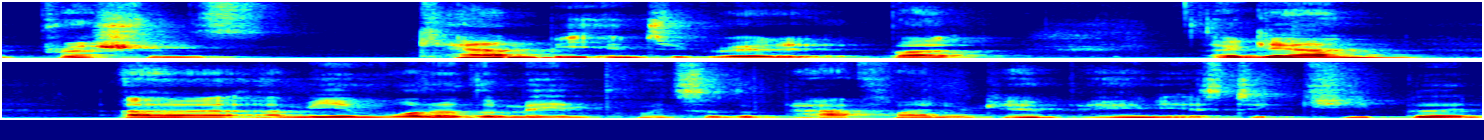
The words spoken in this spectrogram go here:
impressions can be integrated, but again, uh, I mean, one of the main points of the Pathfinder campaign is to keep it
